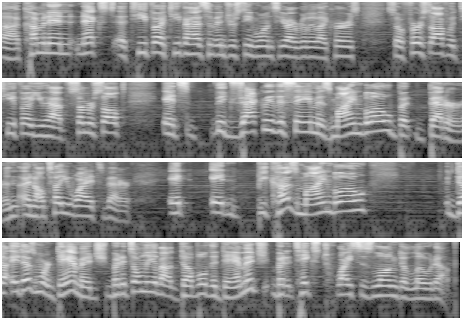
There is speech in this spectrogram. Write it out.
Uh, coming in next, uh, Tifa. Tifa has some interesting ones here. I really like hers. So first off with Tifa, you have Somersault. It's exactly the same as Mind Blow, but better, and, and I'll tell you why it's better. It it because Mind Blow it does more damage, but it's only about double the damage, but it takes twice as long to load up,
